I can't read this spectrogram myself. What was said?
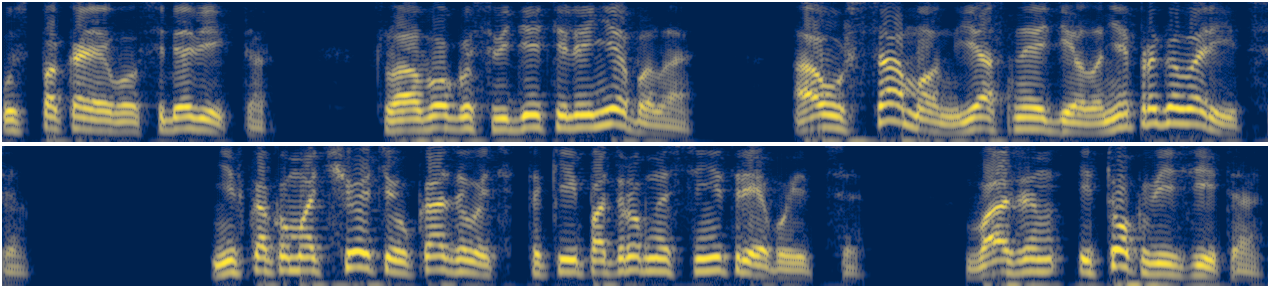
успокаивал себя Виктор. Слава богу, свидетелей не было, а уж сам он, ясное дело, не проговорится. Ни в каком отчете указывать такие подробности не требуется. Важен итог визита,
